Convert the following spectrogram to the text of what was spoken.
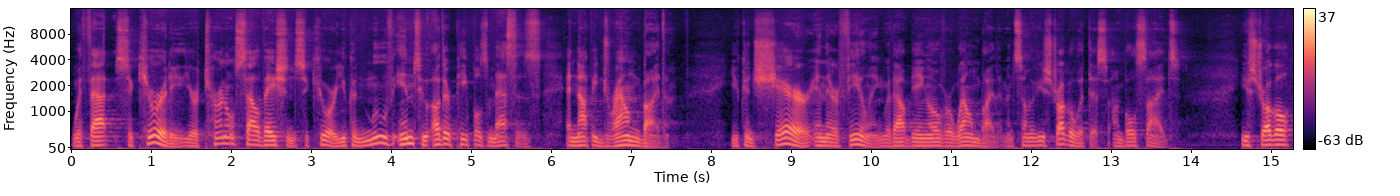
With that security, your eternal salvation secure, you can move into other people's messes and not be drowned by them. You can share in their feeling without being overwhelmed by them. And some of you struggle with this on both sides. You struggle,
